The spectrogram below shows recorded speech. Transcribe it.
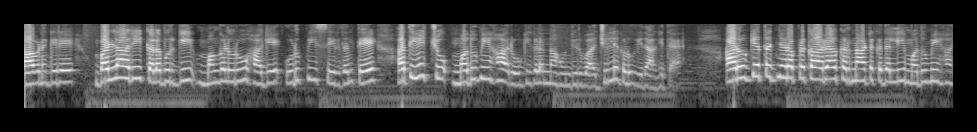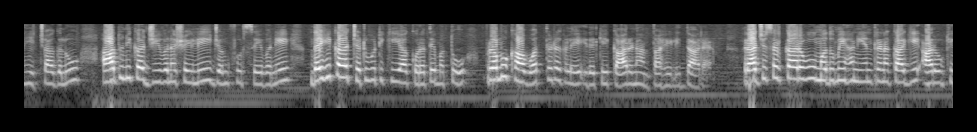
ದಾವಣಗೆರೆ, ಬಳ್ಳಾರಿ, ಕಲಬುರಗಿ, ಮಂಗಳೂರು ಹಾಗೆ ಉಡುಪಿ ಸೇರಿದಂತೆ ಅತಿ ಹೆಚ್ಚು ಮಧುಮೇಹ ರೋಗಿಗಳನ್ನು ಹೊಂದಿರುವ ಜಿಲ್ಲೆಗಳು ಇದಾಗಿದೆ. ಆರೋಗ್ಯ ತಜ್ಞರ ಪ್ರಕಾರ ಕರ್ನಾಟಕದಲ್ಲಿ ಮಧುಮೇಹ ಹೆಚ್ಚಾಗಲು ಆಧುನಿಕ ಜೀವನ ಶೈಲಿ, ಜಂಕ್ ಫುಡ್ ಸೇವನೆ, ದೈಹಿಕ ಚಟುವಟಿಕೆಯ ಕೊರತೆ ಮತ್ತು ಪ್ರಮುಖ ಒತ್ತಡಗಳೇ ಇದಕ್ಕೆ ಕಾರಣ ಅಂತ ಹೇಳಿದ್ದಾರೆ. ರಾಜ್ಯ ಸರ್ಕಾರವು ಮಧುಮೇಹ ನಿಯಂತ್ರಣಕ್ಕಾಗಿ ಆರೋಗ್ಯ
